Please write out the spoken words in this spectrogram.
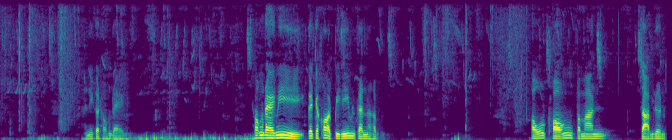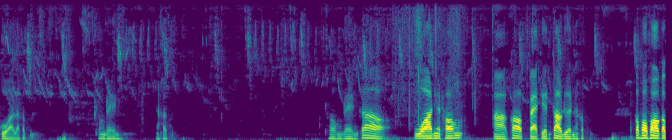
ๆ อันนี้ก็ทองแดง ทองแดงนี่ก็จะคลอดปีนี้เหมือนกันนะครับ เขาท้องประมาณสามเดือนกว่าแล้วครับทองแดงนะครับทองแดงก็วัวเนี่ยท้องอ่าก็แปดเดือนเก้าเดือนนะครับ ก็พอๆกับ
